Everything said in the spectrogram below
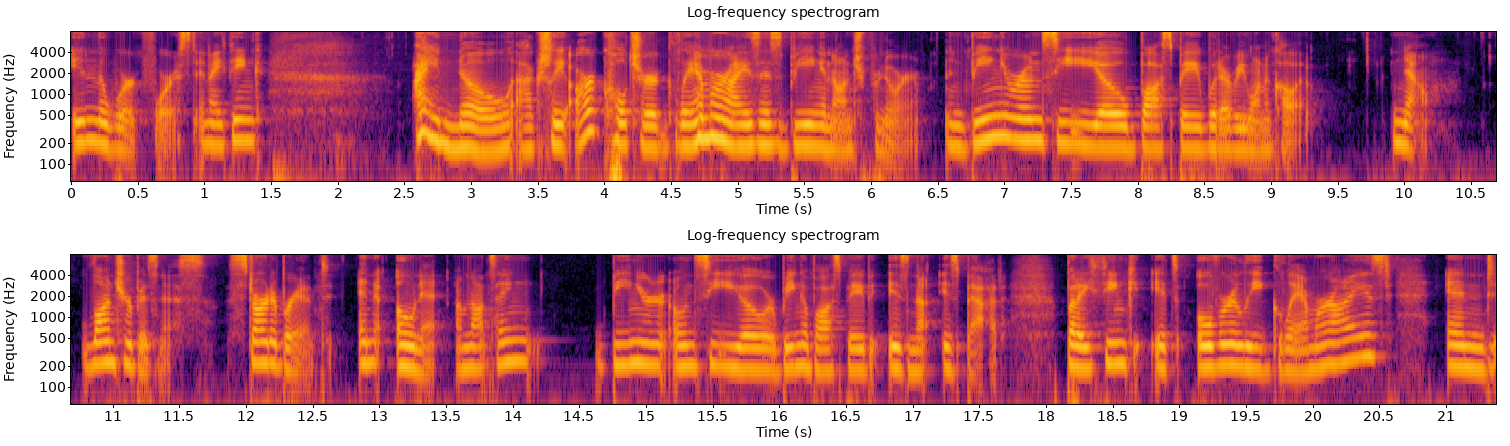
in the workforce. And I think I know actually our culture glamorizes being an entrepreneur and being your own CEO, boss babe, whatever you want to call it. Now, launch your business, start a brand, and own it. I'm not saying being your own CEO or being a boss babe is not is bad, but I think it's overly glamorized and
